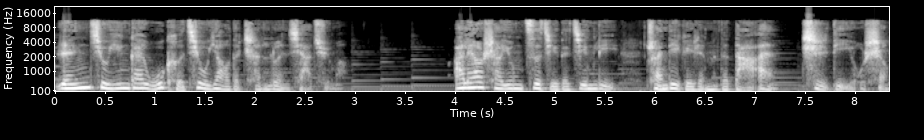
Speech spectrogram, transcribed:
人就应该无可救药的沉沦下去吗？阿廖沙用自己的经历传递给人们的答案掷地有声。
